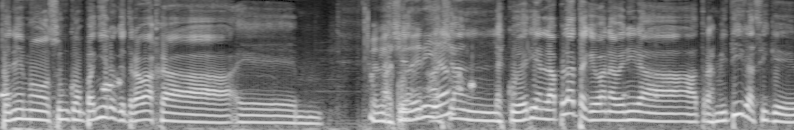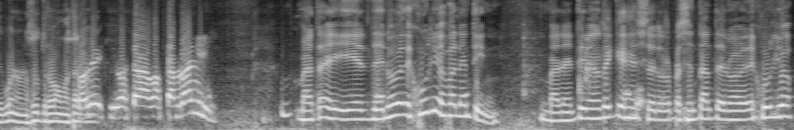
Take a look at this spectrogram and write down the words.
Tenemos un compañero que trabaja eh, En la allá, escudería. allá en la escudería en La Plata que van a venir a, a transmitir. Así que, bueno, nosotros vamos a estar. Solés, ¿y va a estar, va a estar Dani? Va a estar- Y el de 9 de julio es Valentín. Valentín Enríquez es el representante del 9 de julio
